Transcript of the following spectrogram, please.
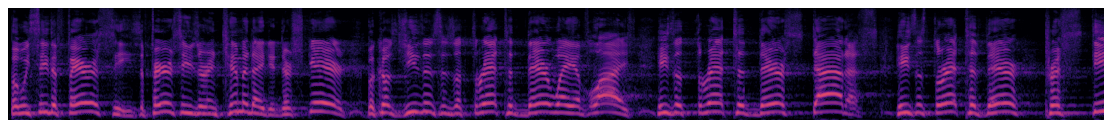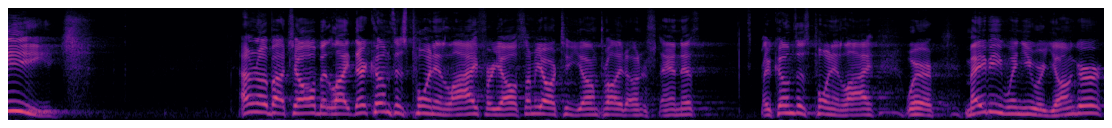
But we see the Pharisees. The Pharisees are intimidated. They're scared because Jesus is a threat to their way of life. He's a threat to their status. He's a threat to their prestige. I don't know about y'all, but like there comes this point in life, or y'all, some of y'all are too young probably to understand this. There comes this point in life where maybe when you were younger,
